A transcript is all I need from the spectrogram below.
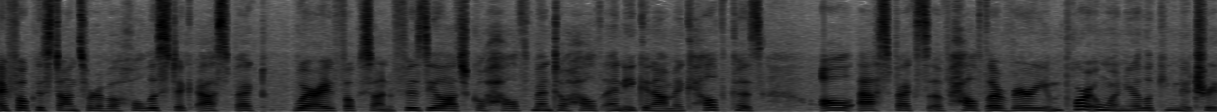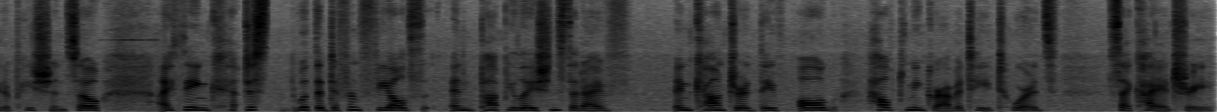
I focused on sort of a holistic aspect, where I focused on physiological health, mental health, and economic health because all aspects of health are very important when you're looking to treat a patient. So I think just with the different fields and populations that I've encountered, they've all helped me gravitate towards psychiatry.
